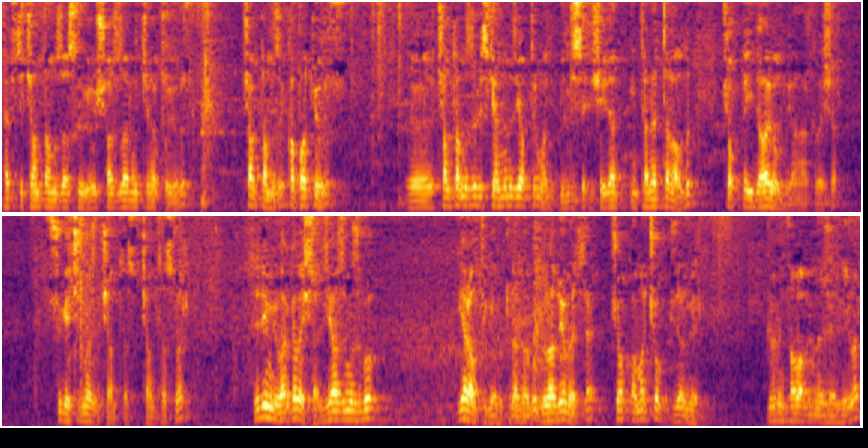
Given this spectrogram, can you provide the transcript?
hepsi çantamıza sığıyor. Şarjların içine koyuyoruz. Çantamızı kapatıyoruz. Ee, çantamızı biz kendimiz yaptırmadık. Bilgisi şeyden internetten aldık. Çok da ideal oldu yani arkadaşlar. Su geçirmez bir çantası, çantası var. Dediğim gibi arkadaşlar cihazımız bu. Yeraltı görüntüleme bu. Gladyometre. Çok ama çok güzel bir görüntü alabilme özelliği var.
